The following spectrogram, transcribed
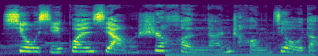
修习观想是很难成就的。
